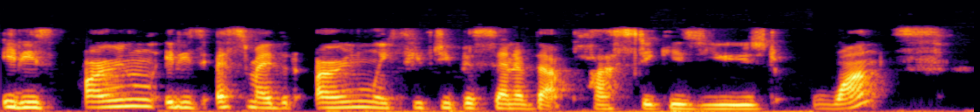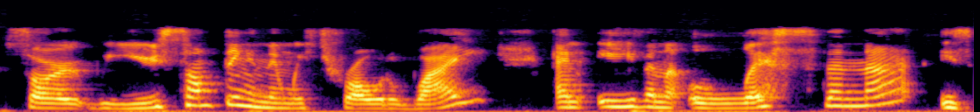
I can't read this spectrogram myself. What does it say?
it is only it is estimated that only 50% of that plastic is used once. So we use something and then we throw it away. And even less than that is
